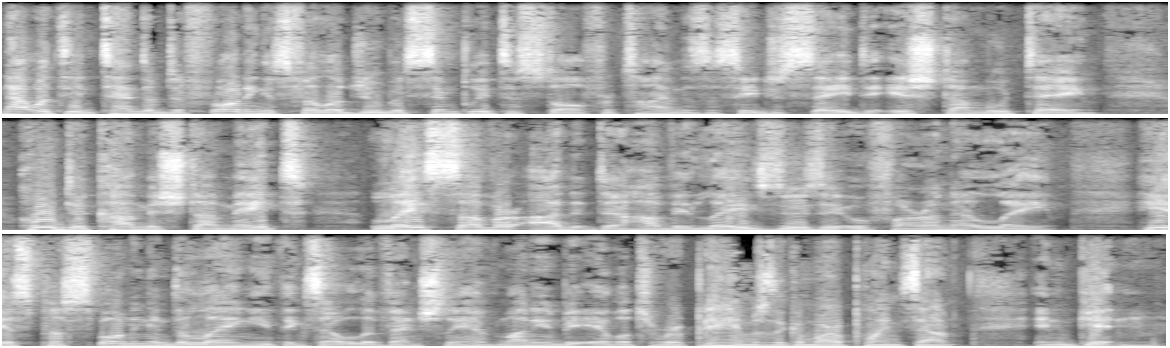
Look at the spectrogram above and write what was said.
not with the intent of defrauding his fellow Jew, but simply to stall for time. As the sages say, de ishtamute, hu de kamishtamet, le savar ad de havile zuze ufarana le. He is postponing and delaying. He thinks I will eventually have money and be able to repay him, as the Gemara points out in Gittin.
